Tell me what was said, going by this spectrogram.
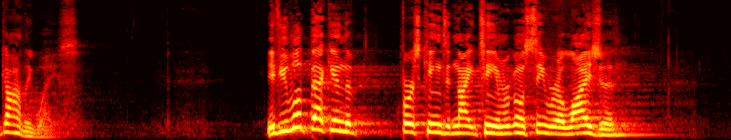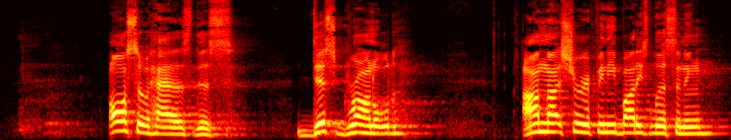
godly ways. If you look back in the 1 Kings at 19, we're going to see where Elijah also has this disgruntled, I'm not sure if anybody's listening.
